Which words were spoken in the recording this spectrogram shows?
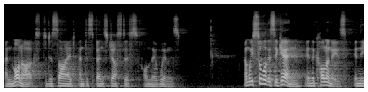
and monarchs to decide and dispense justice on their whims. And we saw this again in the colonies in the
